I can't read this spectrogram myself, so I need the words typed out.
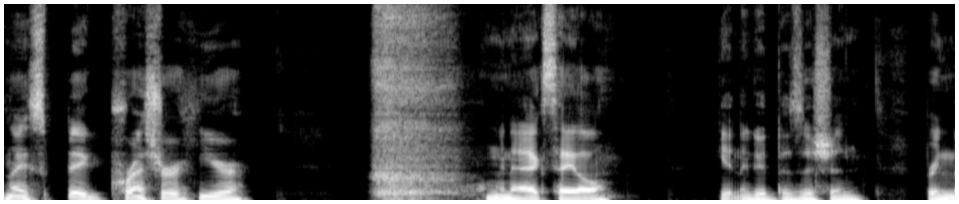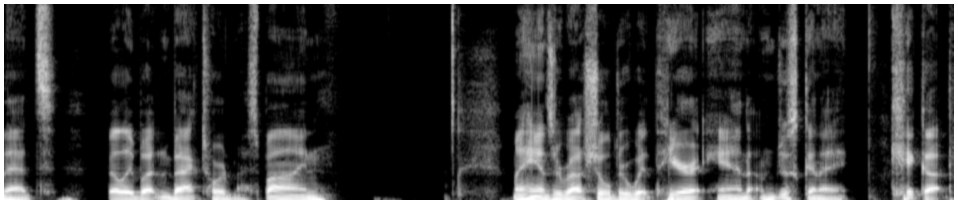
Nice big pressure here. I'm gonna exhale, get in a good position. Bring that belly button back toward my spine. My hands are about shoulder width here, and I'm just gonna kick up.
